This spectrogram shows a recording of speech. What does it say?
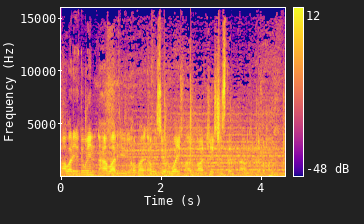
How are you doing? How are you? How, are, how is your wife? How, okay, she's dead now. Okay, never mind.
